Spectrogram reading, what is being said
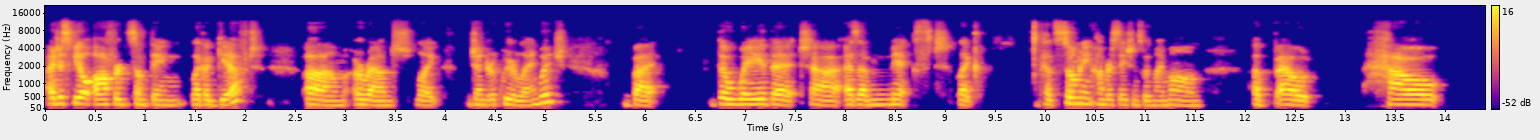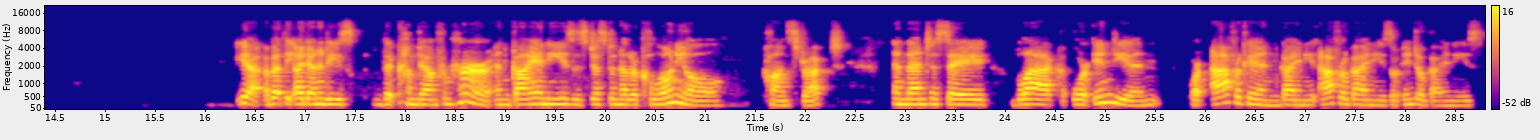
I just feel offered something like a gift um, around like genderqueer language, but the way that uh, as a mixed like had so many conversations with my mom about how yeah about the identities that come down from her. And guyanese is just another colonial construct. And then to say black or indian or african guyanese afro guyanese or indo guyanese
